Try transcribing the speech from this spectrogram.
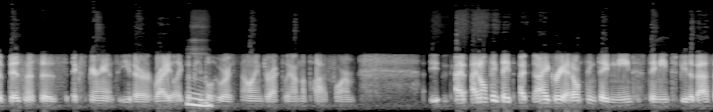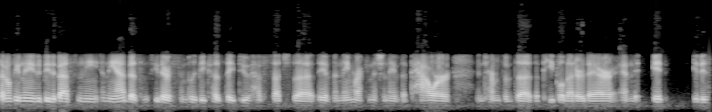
the business's experience either, right? Like the mm. people who are selling directly on the platform. I, I don't think they. I, I agree. I don't think they need they need to be the best. I don't think they need to be the best in the in the ad business either. Simply because they do have such the they have the name recognition, they have the power in terms of the the people that are there, and it it is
